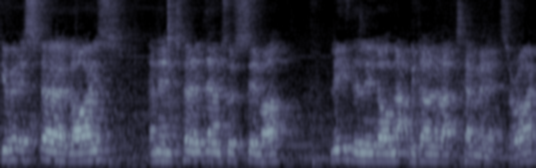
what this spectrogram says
give it a stir, guys, and then turn it down to a simmer. Leave the lid on. That'll be done in about 10 minutes. All right.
